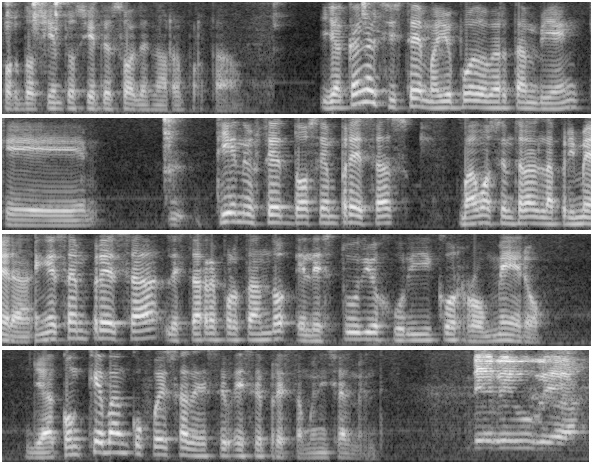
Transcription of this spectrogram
Por 207 soles lo ha reportado. Y acá en el sistema yo puedo ver también que tiene usted dos empresas. Vamos a entrar a la primera. En esa empresa le está reportando el estudio jurídico Romero. ¿Ya? ¿Con qué banco fue esa de ese, ese préstamo inicialmente? BBVA.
